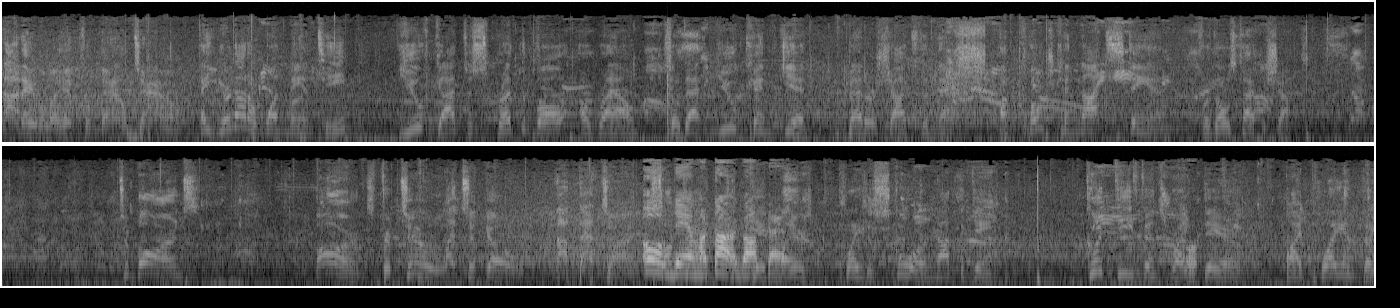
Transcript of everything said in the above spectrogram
Not able to hit from downtown. Hey, you're not a one-man team. You've got to spread the ball around so that you can get better shots than that. A coach cannot stand for those type of shots. To Barnes. Barnes for two, lets it go. Not that time. Oh, damn, I thought I got NBA that. Players play the score, not the game. Good defense right Oh. there by playing the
